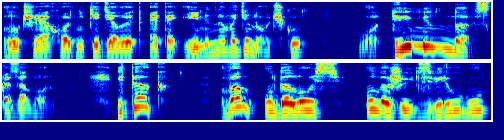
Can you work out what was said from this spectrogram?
Лучшие охотники делают это именно в одиночку. «Вот именно», — сказал он. «Итак, вам удалось уложить зверюгу,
